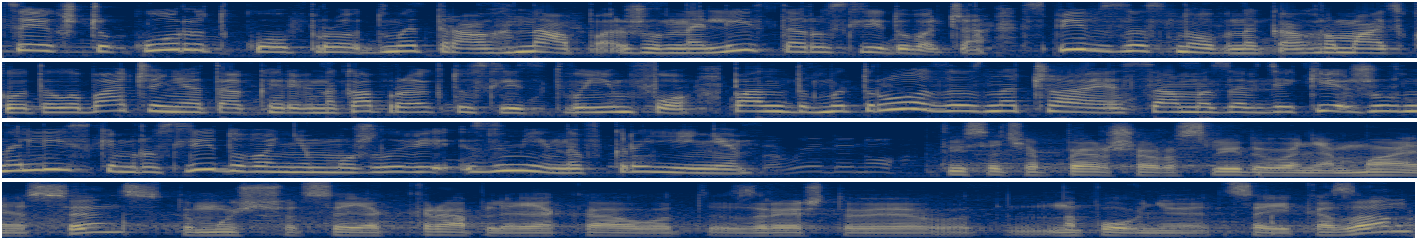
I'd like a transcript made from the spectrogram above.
Це якщо коротко про Дмитра Гнапа, журналіста-розслідувача, співзасновника громадського телебачення та керівника проєкту Слідство інфо. Пан Дмитро зазначає, саме завдяки журналістським розслідуванням можливі зміни в країні. Тисяча перше розслідування має сенс, тому що це як крапля, яка от зрештою наповнює цей казан.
